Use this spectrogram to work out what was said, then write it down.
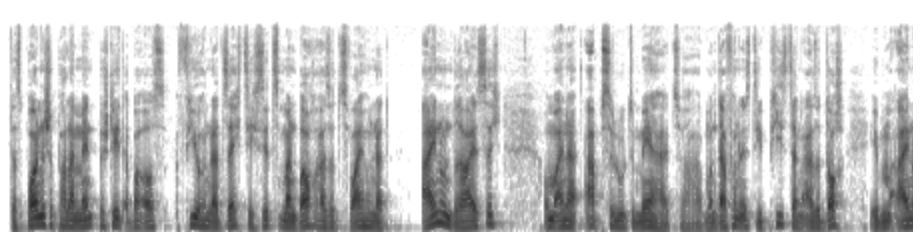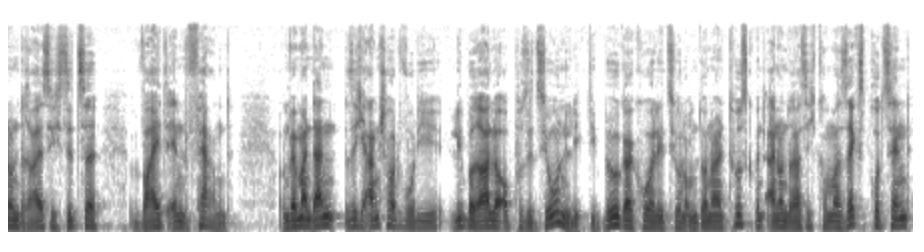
Das polnische Parlament besteht aber aus 460 Sitzen, man braucht also 231 um eine absolute Mehrheit zu haben. Und davon ist die PiS dann also doch eben 31 Sitze weit entfernt. Und wenn man dann sich anschaut, wo die liberale Opposition liegt, die Bürgerkoalition um Donald Tusk mit 31,6 Prozent,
